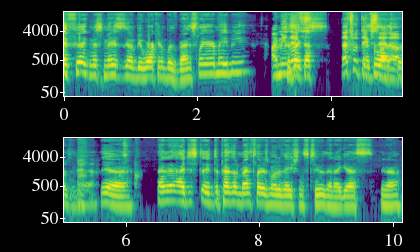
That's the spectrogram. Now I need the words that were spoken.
I feel like Miss Minutes is going to be working with Renslayer, maybe. I mean, that's, like that's that's what they've that's set up. person. Yeah. yeah. And I just it depends on Renslayer's motivations too. Then I guess you know.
